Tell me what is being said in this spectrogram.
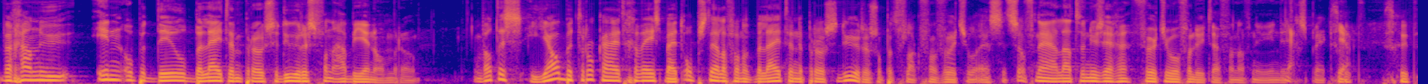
We gaan nu in op het deel beleid en procedures van ABN AMRO. Wat is jouw betrokkenheid geweest bij het opstellen van het beleid en de procedures op het vlak van virtual assets? Of nou ja, laten we nu zeggen virtual valuta vanaf nu in dit gesprek. Is goed, is goed.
